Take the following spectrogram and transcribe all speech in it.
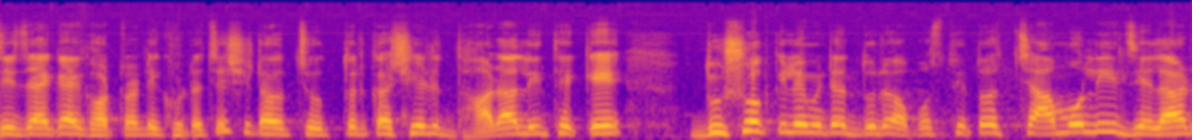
যে জায়গায় ঘটনাটি ঘটেছে সেটা হচ্ছে উত্তরকাশীর ধারালি থেকে দুশো কিলোমিটার দূরে অবস্থিত চামলি জেলার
